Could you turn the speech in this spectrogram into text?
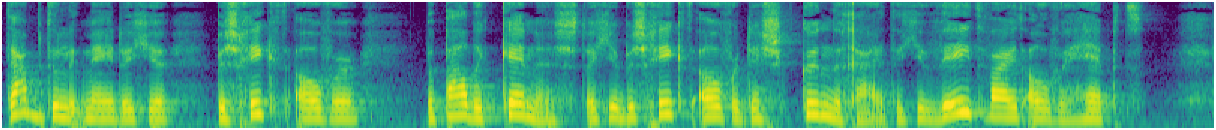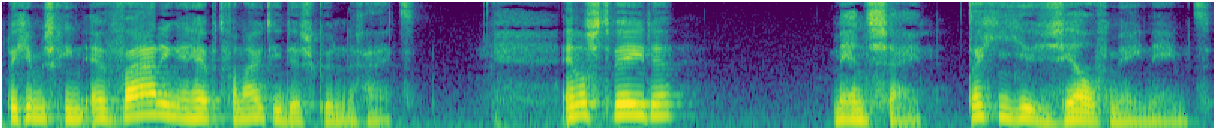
Daar bedoel ik mee dat je beschikt over bepaalde kennis. Dat je beschikt over deskundigheid. Dat je weet waar je het over hebt. Dat je misschien ervaringen hebt vanuit die deskundigheid. En als tweede, mens zijn. Dat je jezelf meeneemt.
